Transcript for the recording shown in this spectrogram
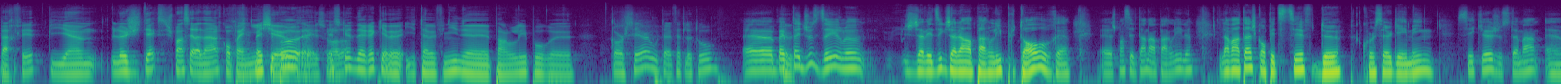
Parfait. Puis euh, Logitech, je pense que c'est la dernière compagnie Mais je sais que pas, vous avez sur le est-ce que. Derek, il t'avait fini de parler pour euh, Corsair ou t'avais fait le tour? Euh, ben, Euh. peut-être juste dire, là, j'avais dit que j'allais en parler plus tard. Euh, je pense que c'est le temps d'en parler. là. L'avantage compétitif de Corsair Gaming, c'est que justement, euh,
